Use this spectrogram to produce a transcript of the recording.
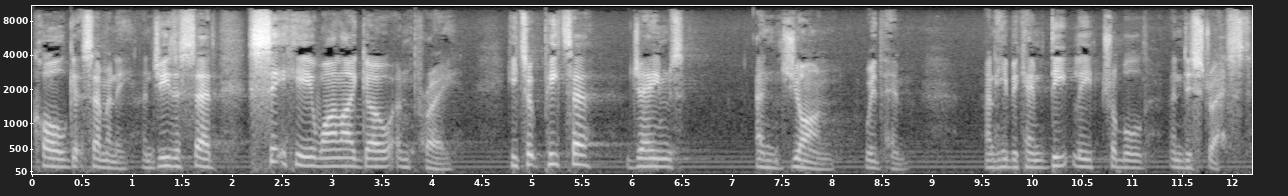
called Gethsemane, and Jesus said, Sit here while I go and pray. He took Peter, James, and John with him, and he became deeply troubled and distressed.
